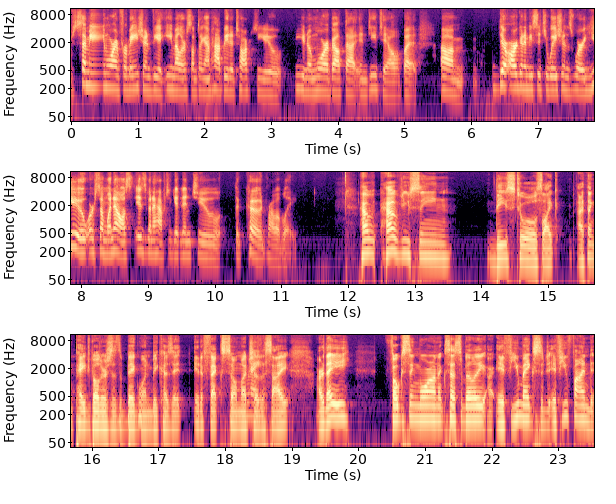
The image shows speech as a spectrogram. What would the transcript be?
send me more information via email or something, I'm happy to talk to you, you know, more about that in detail. But um, there are going to be situations where you or someone else is going to have to get into the code probably. How how have you seen these tools? Like I think Page Builders is a big one because it it affects so much of the site. Are they focusing more on accessibility? If you make if you find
